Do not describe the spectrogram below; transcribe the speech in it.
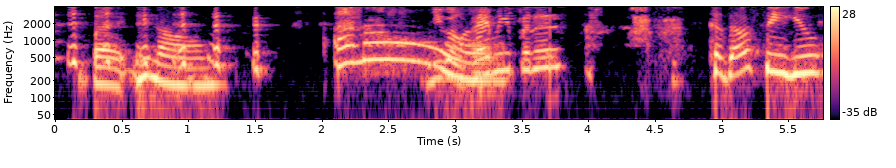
But you know, I know. You gonna pay me for this? Cause they'll see you,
